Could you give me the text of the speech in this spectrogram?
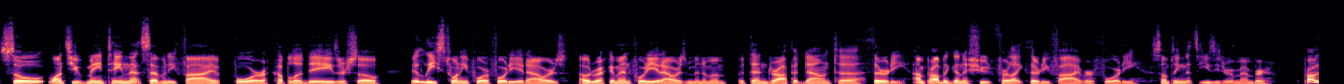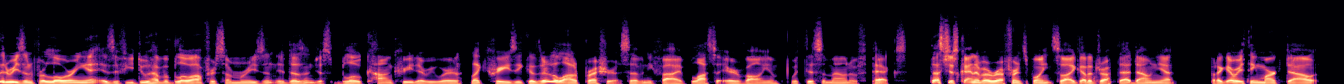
So once you've maintained that 75 for a couple of days or so, at least 24 48 hours i would recommend 48 hours minimum but then drop it down to 30 i'm probably going to shoot for like 35 or 40 something that's easy to remember Probably the reason for lowering it is if you do have a blowout for some reason, it doesn't just blow concrete everywhere like crazy because there's a lot of pressure at 75, lots of air volume with this amount of PEX. That's just kind of a reference point, so I got to drop that down yet. But I got everything marked out.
